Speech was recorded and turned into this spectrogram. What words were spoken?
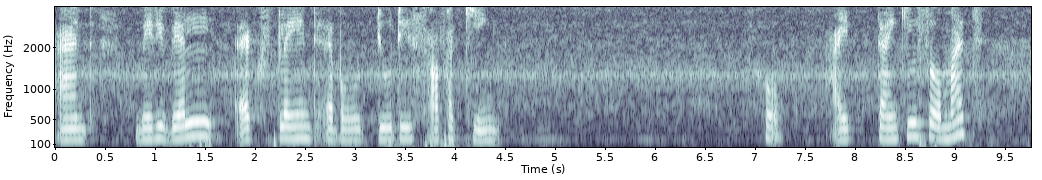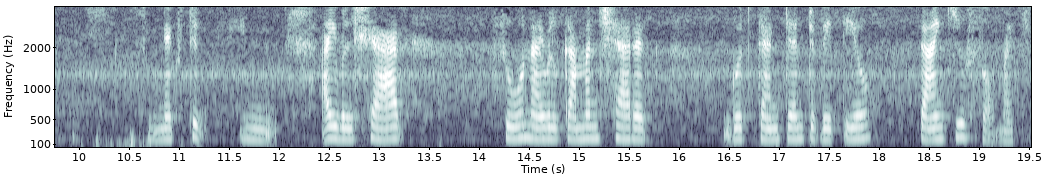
and very well explained about duties of a king. Hope I thank you so much. Next, in, I will share soon. I will come and share a good content with you. Thank you so much.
